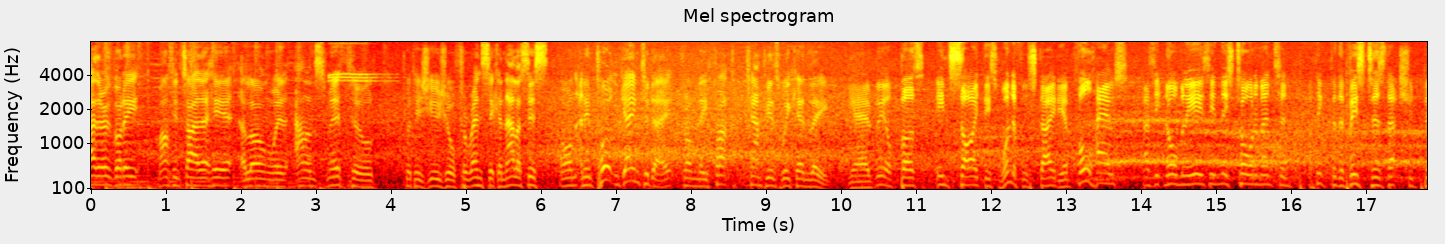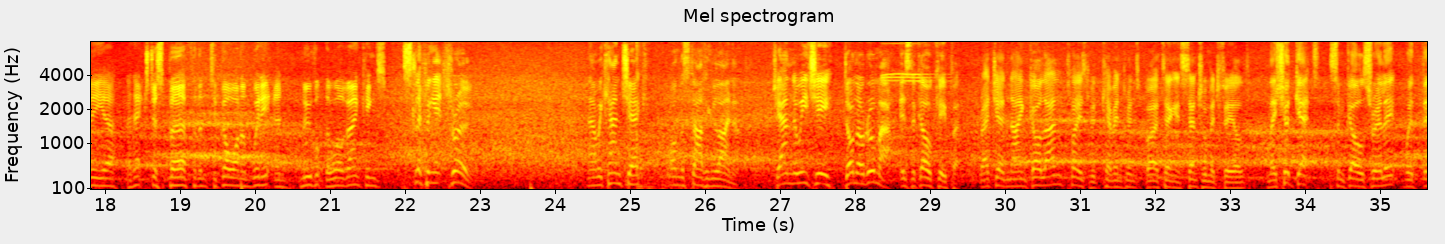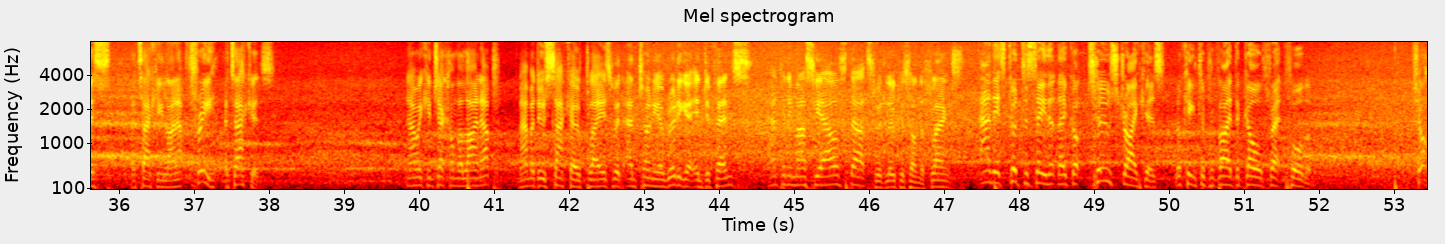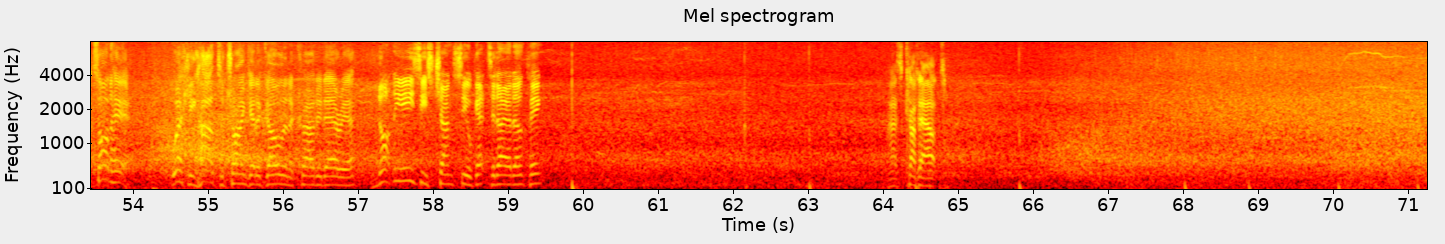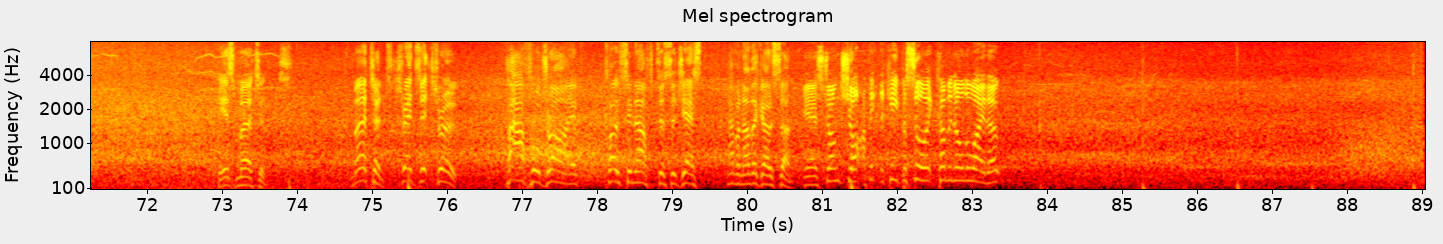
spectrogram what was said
Hi there, everybody. Martin Tyler here, along with Alan Smith, who'll put his usual forensic analysis on an important game today from the FUT Champions Weekend League. Yeah, real buzz inside this wonderful stadium. Full house, as it normally is in this tournament. And I think for the visitors, that should be uh, an extra spur for them to go on and win it and move up the world rankings. Slipping it through. Now we can check on the starting lineup. Gianluigi Donnarumma is the goalkeeper. Radja Nainggolan plays with Kevin Prince Boateng in central midfield. And they should get some goals, really, with this attacking lineup. Three attackers. Now we can check on the lineup. Mamadou Sakho plays with Antonio Rudiger in defence. Anthony Martial starts with Lucas on the flanks. And it's good to see that they've got two strikers looking to provide the goal threat for them. Shots on here. Working hard to try and get a goal in a crowded area. Not the easiest chance he'll get today, I don't think. That's cut out. Here's Mertens. Mertens threads it through. Powerful drive, close enough to suggest have another go, son. Yeah, strong shot. I think the keeper saw it coming all the way, though.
